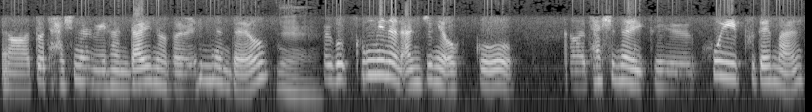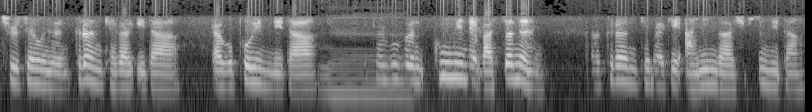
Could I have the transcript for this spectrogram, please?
어, 또 자신을 위한 라인업을 했는데요. 예. 결국 국민은 안중에 없고 어, 자신의 그 호위 부대만 줄 세우는 그런 개각이다라고 보입니다. 예. 결국은 국민에 맞서는 어, 그런 개각이 아닌가 싶습니다.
